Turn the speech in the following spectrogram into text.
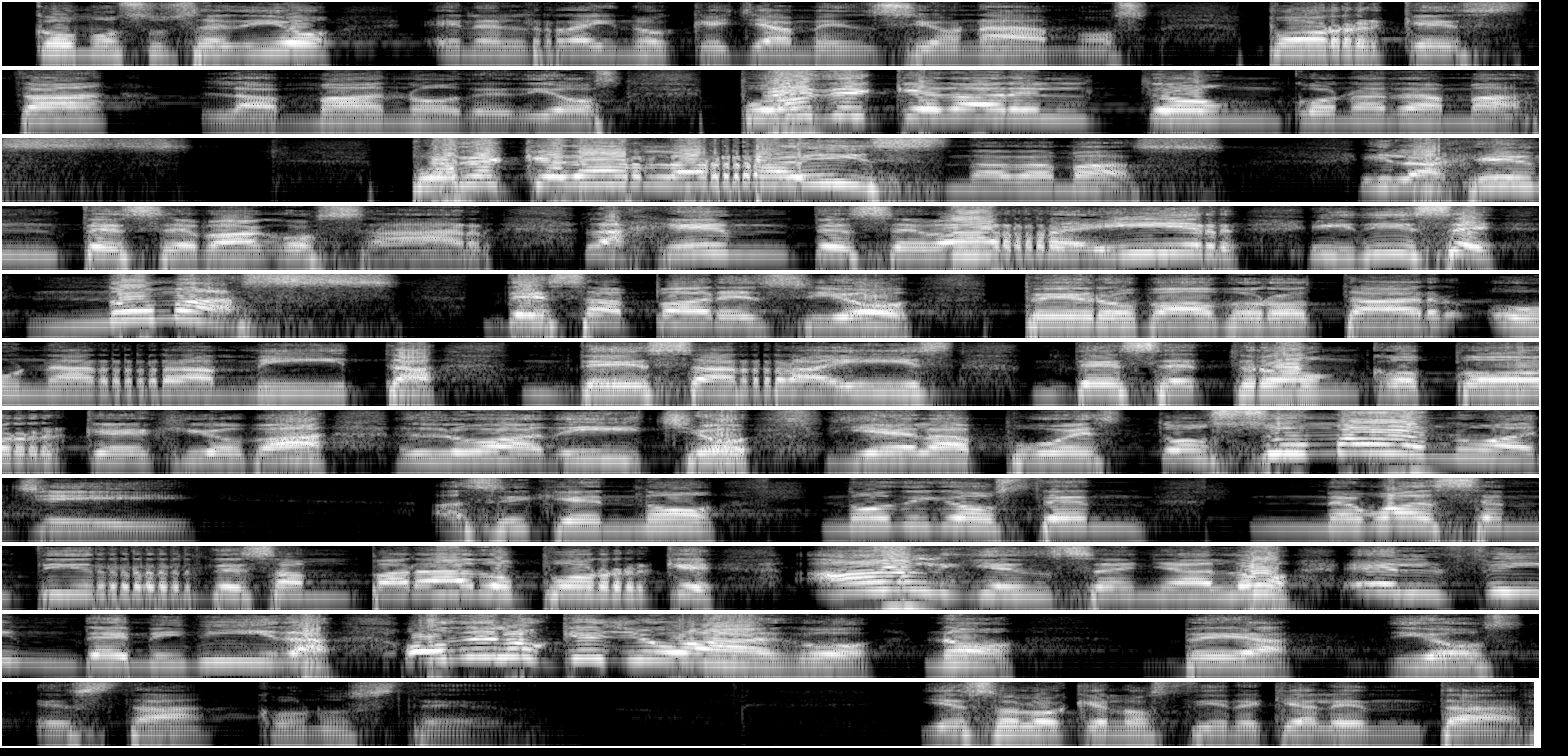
como sucedió en el reino que ya mencionamos, porque está la mano de Dios. Puede quedar el tronco nada más. Puede quedar la raíz nada más y la gente se va a gozar, la gente se va a reír y dice, no más, desapareció, pero va a brotar una ramita de esa raíz, de ese tronco, porque Jehová lo ha dicho y él ha puesto su mano allí. Así que no, no diga usted, me voy a sentir desamparado porque alguien señaló el fin de mi vida o de lo que yo hago. No, vea, Dios está con usted. Y eso es lo que nos tiene que alentar.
